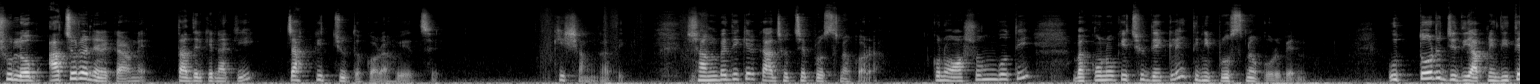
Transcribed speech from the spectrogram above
সুলভ আচরণের কারণে তাদেরকে নাকি চাকরিচ্যুত করা হয়েছে। কি সাংবাদিক? সাংবাদিকের কাজ হচ্ছে প্রশ্ন করা। কোনো অসঙ্গতি বা কোনো কিছু দেখলে তিনি প্রশ্ন করবেন। উত্তর যদি আপনি দিতে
